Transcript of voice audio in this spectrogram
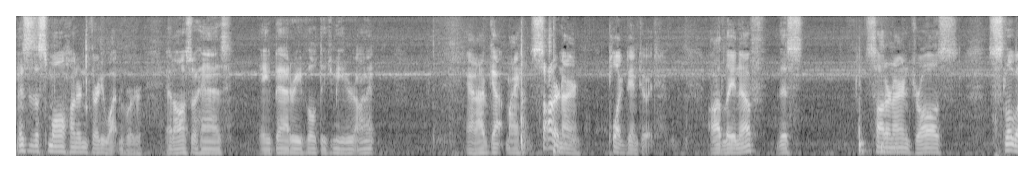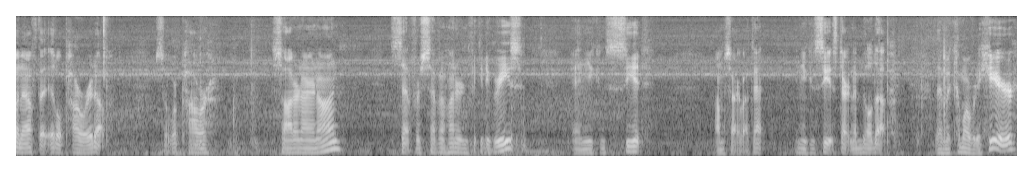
This is a small 130 watt inverter. It also has a battery voltage meter on it. And I've got my soldering iron plugged into it. Oddly enough, this soldering iron draws slow enough that it'll power it up. So we'll power soldering iron on, set for 750 degrees, and you can see it, I'm sorry about that, and you can see it starting to build up. Then we come over to here,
